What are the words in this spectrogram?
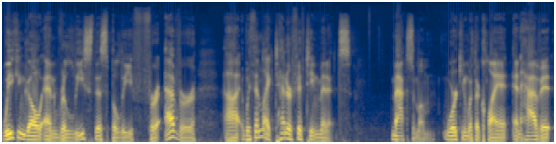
We can go and release this belief forever uh, within like 10 or 15 minutes maximum working with a client and have it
